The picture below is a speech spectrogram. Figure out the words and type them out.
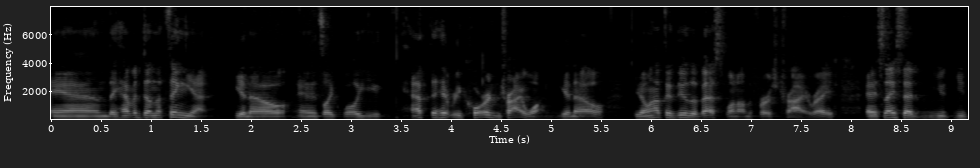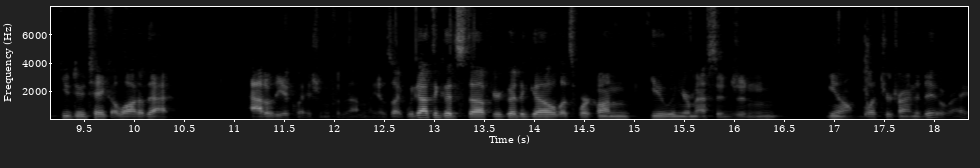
and they haven't done the thing yet, you know. And it's like, well, you have to hit record and try one, you know. You don't have to do the best one on the first try, right? And it's nice that you, you, you do take a lot of that out of the equation for them. It's like we got the good stuff, you're good to go. Let's work on you and your message and you know what you're trying to do, right?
